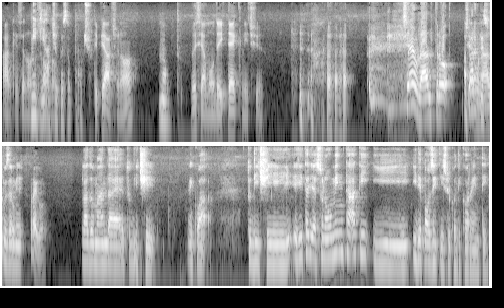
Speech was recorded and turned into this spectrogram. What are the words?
anche se non Mi piace sono. questo approccio. Ti piace, no? Molto. Noi siamo dei tecnici. c'è un altro... A parte, un altro... scusami, prego la domanda è, tu dici, e qua, tu dici, in Italia sono aumentati i, i depositi sui conti correnti.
